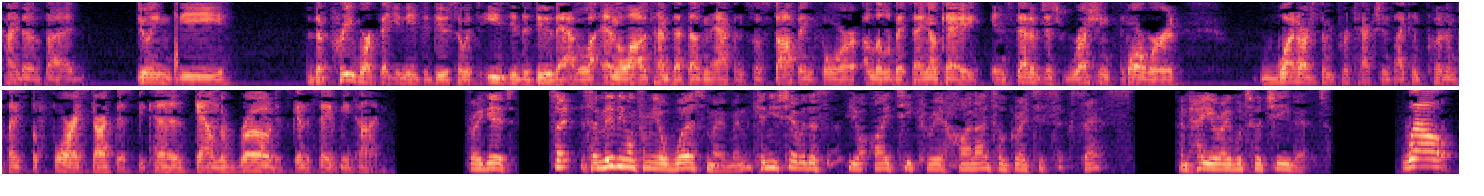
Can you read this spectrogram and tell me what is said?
kind of uh, doing the the pre-work that you need to do so it's easy to do that. And a lot of times that doesn't happen. So stopping for a little bit saying okay instead of just rushing forward what are some protections I can put in place before I start this? Because down the road it's going to save me time. Very good. So so moving on from your worst moment can you share with us your IT career highlight or greatest success and how you're able to achieve it? Well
